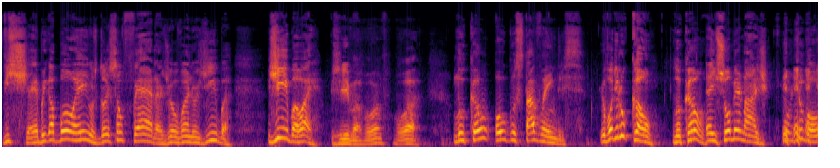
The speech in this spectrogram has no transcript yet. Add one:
Vixe, aí é briga boa, hein? Os dois são fera, Giovanni ou Giba. Giba, vai. Giba, boa, boa. Lucão ou Gustavo Endres? Eu vou de Lucão. Lucão? É em sua homenagem. Muito bom.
